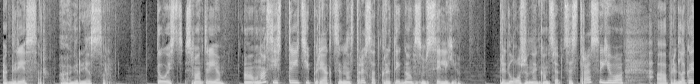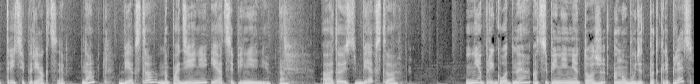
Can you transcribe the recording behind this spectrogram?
Агрессор. Агрессор. То есть, смотри, а, у нас есть три типа реакции на стресс, открытые Гансом Селье. Предложенная концепция стресса его а, предлагает три типа реакции. Да? Бегство, нападение и оцепенение. Да. А, то есть бегство непригодное, оцепенение тоже. Оно будет подкреплять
